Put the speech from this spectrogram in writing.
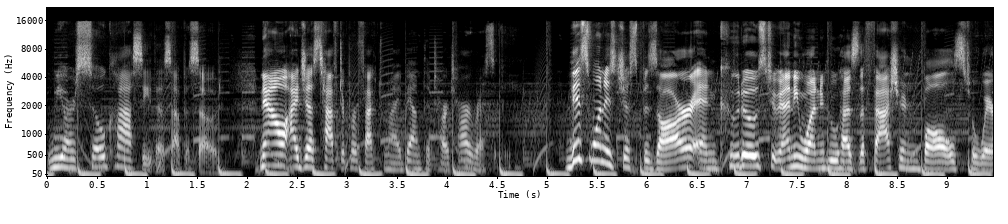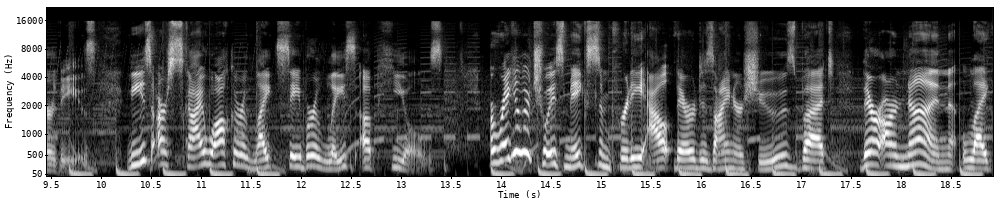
we are so classy this episode. Now I just have to perfect my bantha tartare recipe. This one is just bizarre, and kudos to anyone who has the fashion balls to wear these. These are Skywalker lightsaber lace-up heels. Irregular Choice makes some pretty out there designer shoes, but there are none like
